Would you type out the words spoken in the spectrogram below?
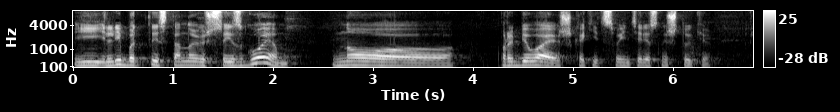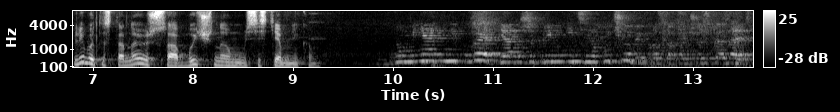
И либо ты становишься изгоем, но пробиваешь какие-то свои интересные штуки, либо ты становишься обычным системником. Но меня это не пугает, я даже применительно к учебе просто хочу сказать.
